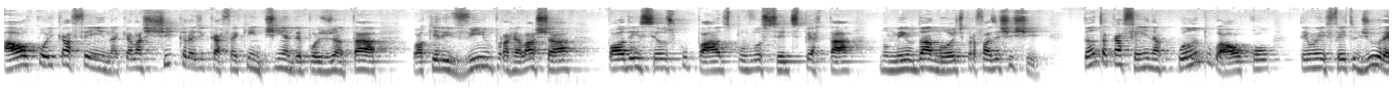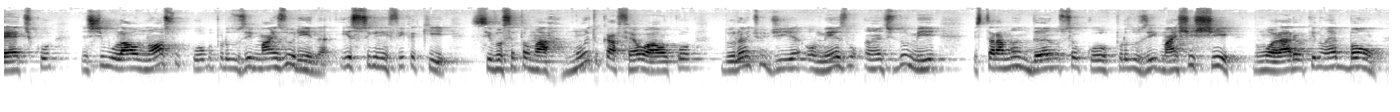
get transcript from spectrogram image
álcool e cafeína. Aquela xícara de café quentinha depois do jantar ou aquele vinho para relaxar podem ser os culpados por você despertar no meio da noite para fazer xixi. Tanto a cafeína quanto o álcool têm um efeito diurético de estimular o nosso corpo a produzir mais urina. Isso significa que, se você tomar muito café ou álcool durante o dia ou mesmo antes de dormir, estará mandando o seu corpo produzir mais xixi, num horário que não é bom.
